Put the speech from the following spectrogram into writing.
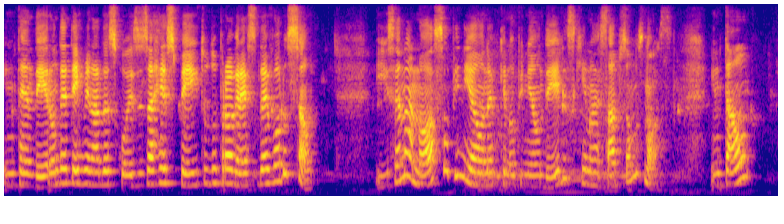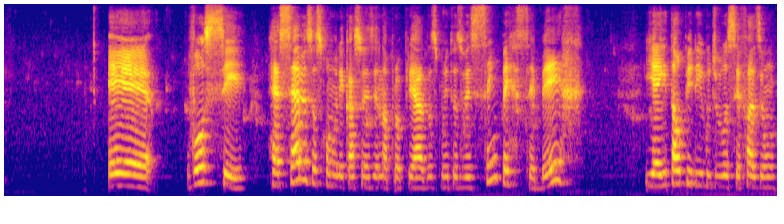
entenderam determinadas coisas a respeito do progresso da evolução. E isso é na nossa opinião, né? Porque na opinião deles, quem não é sábio somos nós. Então, é, você recebe essas comunicações inapropriadas muitas vezes sem perceber, e aí tá o perigo de você fazer um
